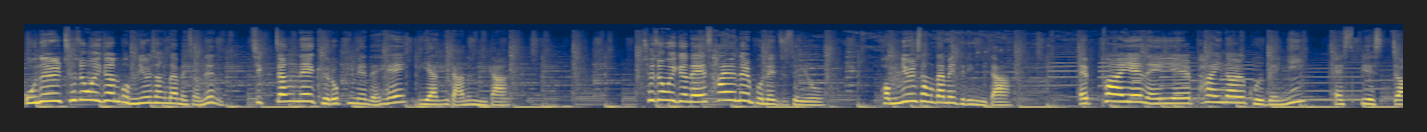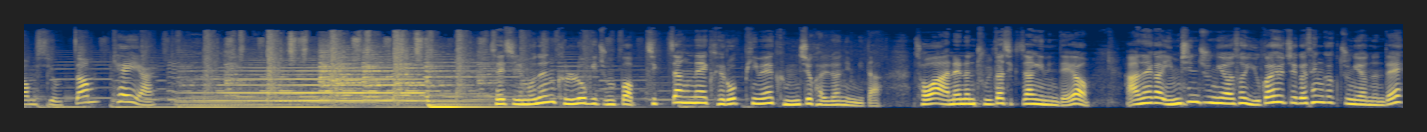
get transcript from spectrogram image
오늘 최종 의견 법률 상담에서는 직장 내 괴롭힘에 대해 이야기 나눕니다. 최종 의견에 사연을 보내주세요. 법률 상담해 드립니다. final 파이널 골뱅이 sbs.co.kr 제 질문은 근로기준법 직장 내 괴롭힘의 금지 관련입니다. 저와 아내는 둘 다 직장인인데요. 아내가 임신 중이어서 육아휴직을 생각 중이었는데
